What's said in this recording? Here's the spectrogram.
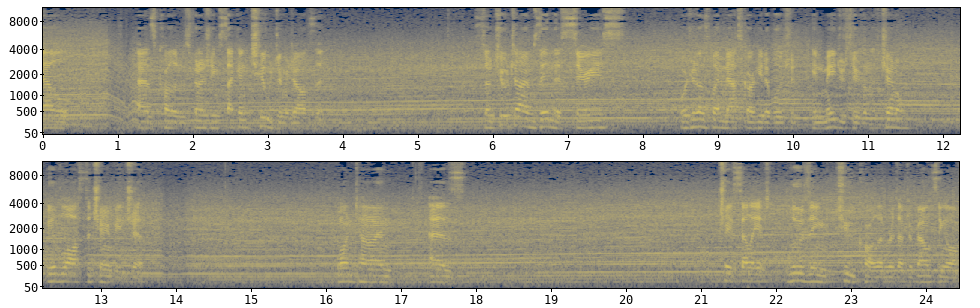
L as Carlin was finishing second to Jimmie Johnson. So two times in this series, we're two times playing NASCAR Heat Evolution in major series on this channel, we've lost the championship. One time as Chase Elliott losing to Carl Edwards after bouncing off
